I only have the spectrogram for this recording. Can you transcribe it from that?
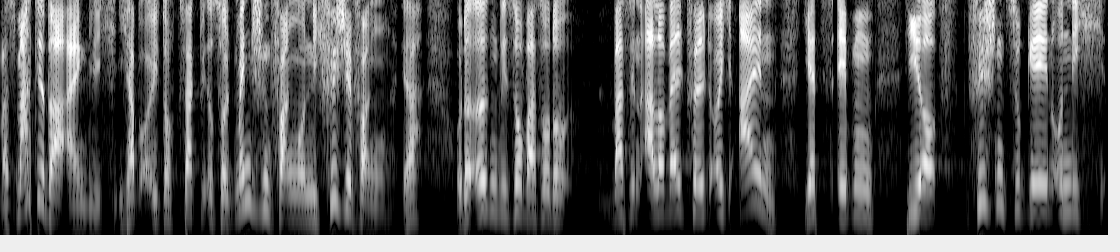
was macht ihr da eigentlich? Ich habe euch doch gesagt, ihr sollt Menschen fangen und nicht Fische fangen. Ja? Oder irgendwie sowas. Oder was in aller Welt fällt euch ein, jetzt eben hier fischen zu gehen und nicht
